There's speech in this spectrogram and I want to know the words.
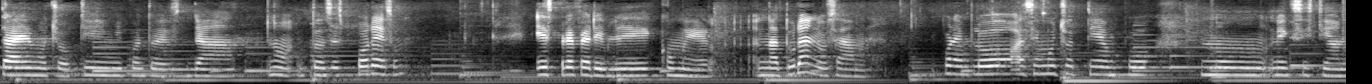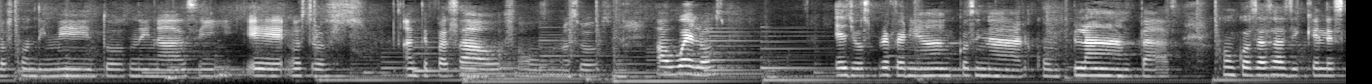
traen mucho químico, entonces ya no, entonces por eso es preferible comer natural, o sea, por ejemplo, hace mucho tiempo no, existían los condimentos ni nada así. Eh, nuestros antepasados o nuestros abuelos ellos preferían cocinar con plantas, con cosas así que les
